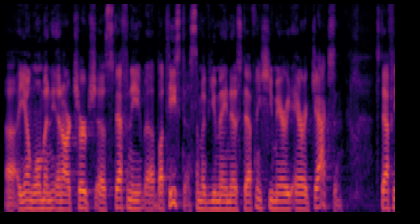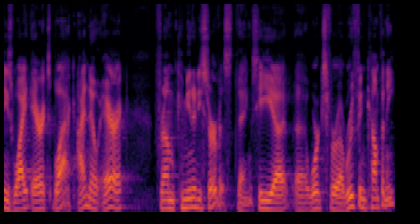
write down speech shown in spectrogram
uh, a young woman in our church, uh, Stephanie uh, Bautista. Some of you may know Stephanie. She married Eric Jackson. Stephanie's white, Eric's black. I know Eric from community service things. He uh, uh, works for a roofing company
